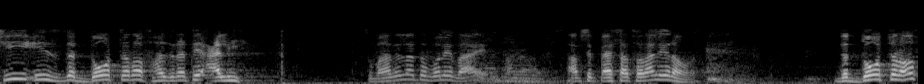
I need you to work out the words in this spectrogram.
she is the daughter of Hazrat Ali. SubhanAllah to bole bhai. Aap se paisa thoda le raha the daughter of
